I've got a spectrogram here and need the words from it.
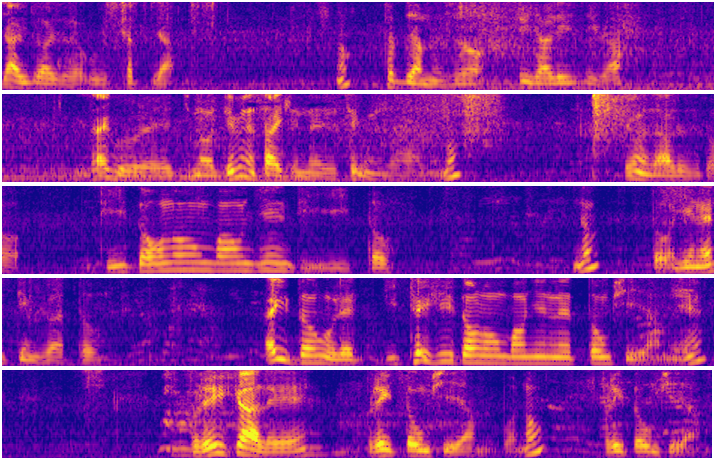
ြပြီးသွားပြီဆိုတော့အခုဆက်ပြနော်ထပ်ပြမယ်ဆိုတော့ဒီချာလေးကြည့်ပါဒီ site ကိုလည်းကျွန်တော် different site တွေနဲ့စိတ်ဝင်စားရတယ်နော်စိတ်ဝင်စားလို့ဆိုတော့ဒီသုံးလုံးပေါင်းချင်းဒီသုံးနော်တော့အရင်လည်းတင်ပြတော့အဲ့ဒီသုံးကိုလည်းဒီထိပ်စီးသုံးလုံးပေါင်းချင်းလည်းသုံးဖြစ်ရမယ် break ကလည်း break 3ဖြစ်ရမယ်ပေါ့နော် break 3ဖြစ်ရမယ်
